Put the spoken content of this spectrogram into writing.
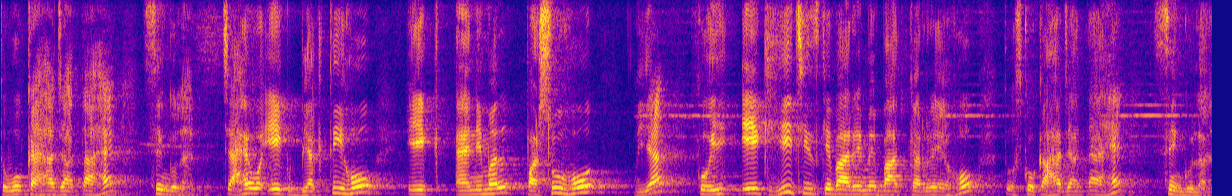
तो वो कहा जाता है सिंगुलर चाहे वो एक व्यक्ति हो, एक एनिमल पशु हो, या कोई एक ही चीज़ के बारे में बात कर रहे हो तो उसको कहा जाता है सिंगुलर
